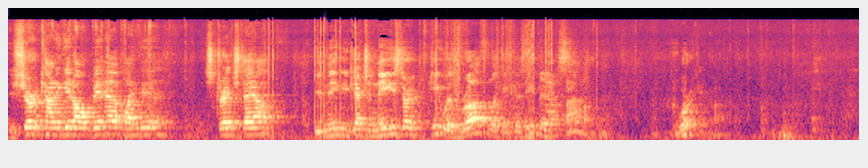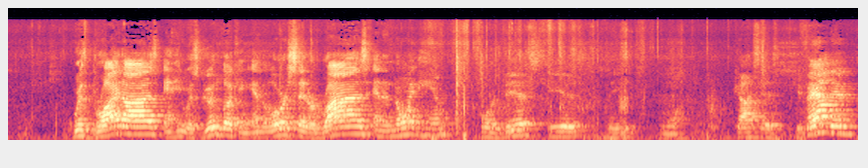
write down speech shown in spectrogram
Your shirt kind of get all bent up like this, stretched out. You need, you got your knees dirty. He was rough looking because he'd been outside working. With bright eyes, and he was good looking. And the Lord said, Arise and anoint him, for this is the one. God says, You found him.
